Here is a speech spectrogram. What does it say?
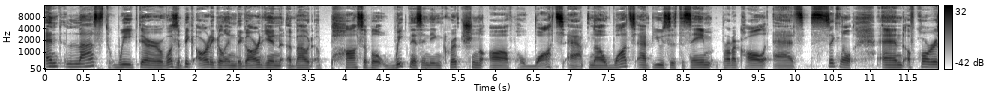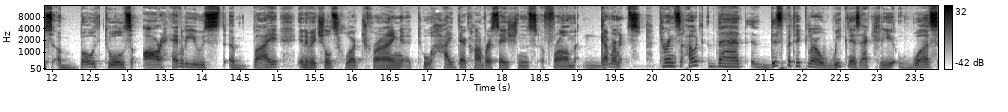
And last week, there was a big article in The Guardian about a possible weakness in the encryption of WhatsApp. Now, WhatsApp uses the same protocol as Signal, and of course, both tools are heavily used by individuals individuals who are trying to hide their conversations from governments. Turns out that this particular weakness actually was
